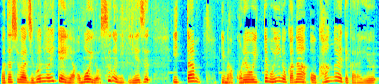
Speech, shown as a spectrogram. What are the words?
私は自分の意見や思いをすぐに言えず、一旦今これを言ってもいいのかな？を考えてから言う、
